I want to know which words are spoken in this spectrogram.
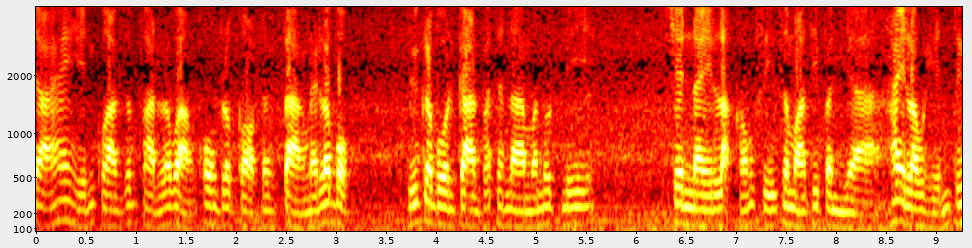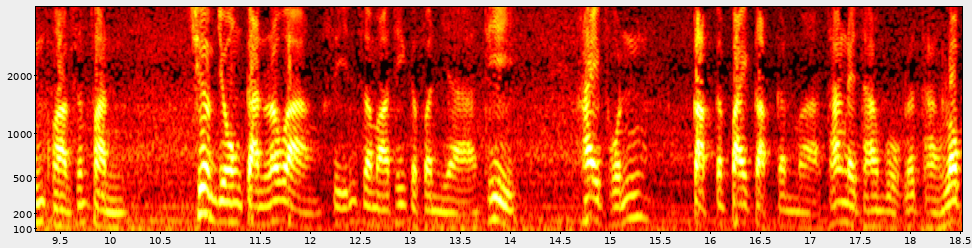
จะให้เห็นความสัมพันธ์ระหว่างองค์ประกอบต่าง ๆ ในระบบ หรือกระบวนการพัฒนามนุษย์นี้ เช่นในหลักของศีลสมาธิปัญญาให้เราเห็นถึงความสัมพันธ์ เชื่อมโยงกันระหว่างศีลสมาธิกับปัญญาที่ให้ผลกลับกันไปกลับกันมา ทั้งในทางบวกและทางลบ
